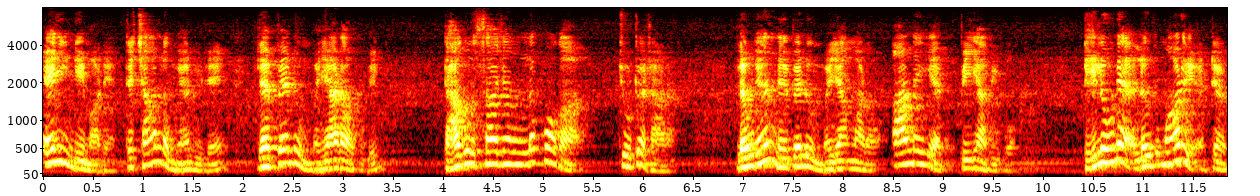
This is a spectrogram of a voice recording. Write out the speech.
အဲ့ဒီနေ့မှာတည်းတခြားလုပ်ငန်းတွေလည်းလက်ပဲလို့မရတော့ဘူးလေ။ဒါကိုစာချန်လက်ဖို့ကကြိုတက်ထားတာလုပ်ငန်းနယ်ပယ်လို့မရမှတော့အားလည်းရပေးရပြီပေါ့ဒီလိုနဲ့အလုပ်သမားတွေအတွက်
